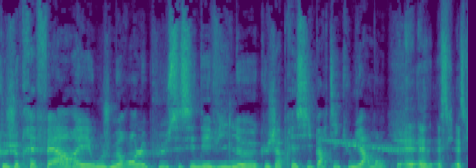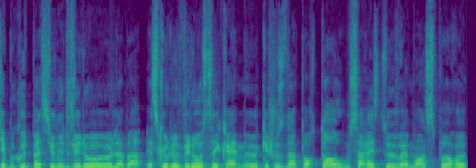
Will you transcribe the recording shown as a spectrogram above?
que je préfère et où je me rends le plus, et c'est des villes euh, que j'apprécie particulièrement. Est-ce qu'il y a beaucoup de passionnés de vélo euh, là-bas? Est-ce que le vélo c'est quand même euh, quelque chose d'important ou ça reste vraiment un sport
